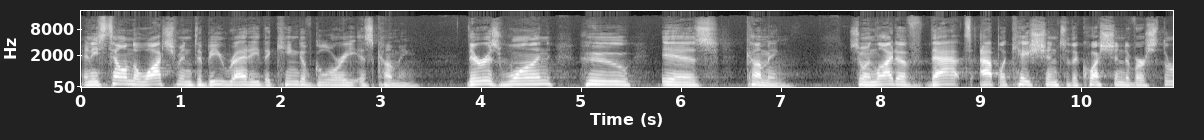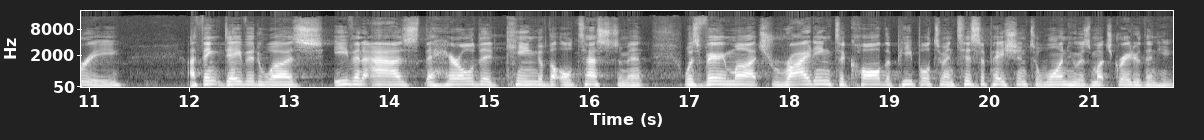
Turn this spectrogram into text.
And he's telling the watchman to be ready, the King of glory is coming. There is one who is coming. So, in light of that application to the question to verse 3, I think David was, even as the heralded king of the Old Testament, was very much writing to call the people to anticipation to one who is much greater than he.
